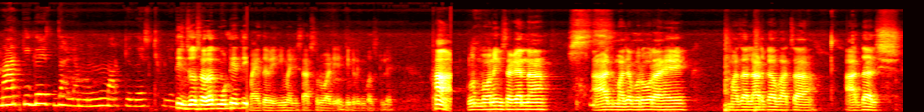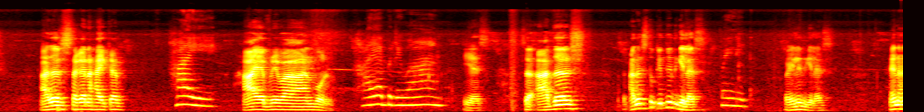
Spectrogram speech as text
मार्की गायच झाल्या म्हणून मार्की गायच ठेवले ती जो सर्वात मोठी आहे ती. बाय द वे ही माझी सासूरवाडी आहे तिकडे मी बसलोय. हा गुड मॉर्निंग सगळ्यांना. आज माझ्या बरोबर आहे माझा लाडका भाचा आदर्श. आदर्श सगळ्यांना हाय कर. हाय हाय एव्हरीवन बोल. Hi everyone yes sir Adarsh Adarsh तू कितवीत गेलास? पहिली पहिलीत गेलास. है ना?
